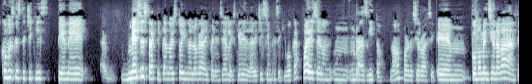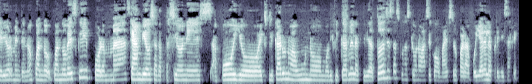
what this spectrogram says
¿cómo es que este chiquis tiene meses practicando esto y no logra diferenciar la izquierda y la derecha y siempre se equivoca, puede ser un, rasguito, ¿no? Por decirlo así. Em, como mencionaba anteriormente, ¿no? Cuando, cuando ves que por más cambios, adaptaciones, apoyo, explicar uno a uno, modificarle la actividad, todas estas cosas que uno hace como maestro para apoyar el aprendizaje,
